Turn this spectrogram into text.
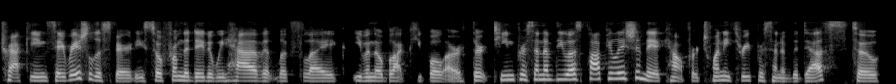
tracking, say, racial disparities. So from the data we have, it looks like even though Black people are 13% of the US population, they account for 23% of the deaths. So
